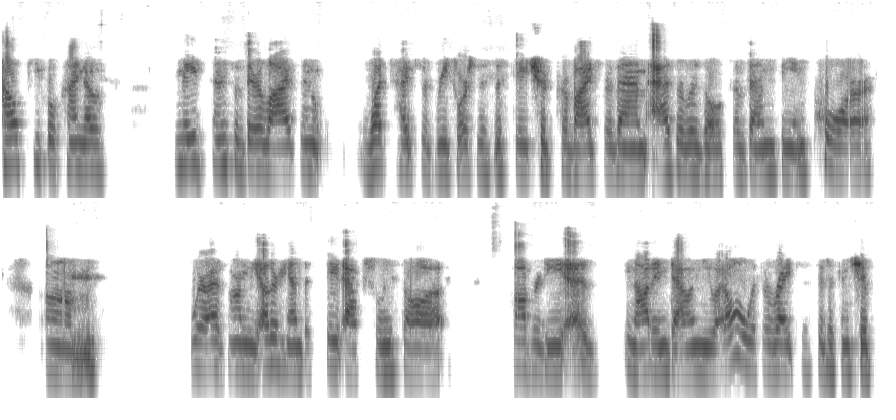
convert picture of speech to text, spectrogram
how people kind of made sense of their lives and what types of resources the state should provide for them as a result of them being poor. Um, Whereas on the other hand, the state actually saw poverty as not endowing you at all with a right to citizenship.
